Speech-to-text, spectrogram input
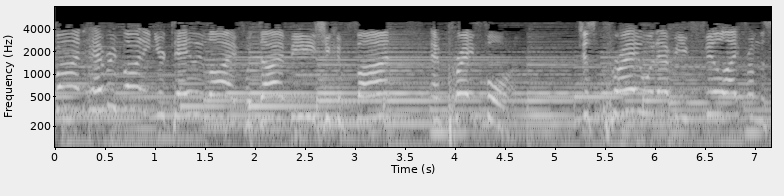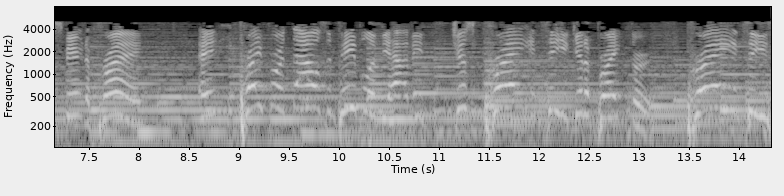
find everybody in your daily life with diabetes you can find and pray for them. Just pray whatever you feel like from the Spirit to pray. And pray for a thousand people if you have. I mean, just pray until you get a breakthrough. Pray until you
